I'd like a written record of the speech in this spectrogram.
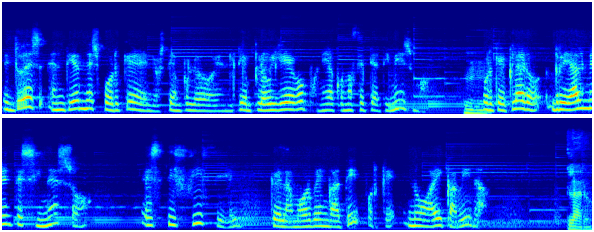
Entonces entiendes por qué en, los templos, en el templo griego ponía conócete a ti mismo. Porque claro, realmente sin eso es difícil que el amor venga a ti porque no hay cabida. Claro.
